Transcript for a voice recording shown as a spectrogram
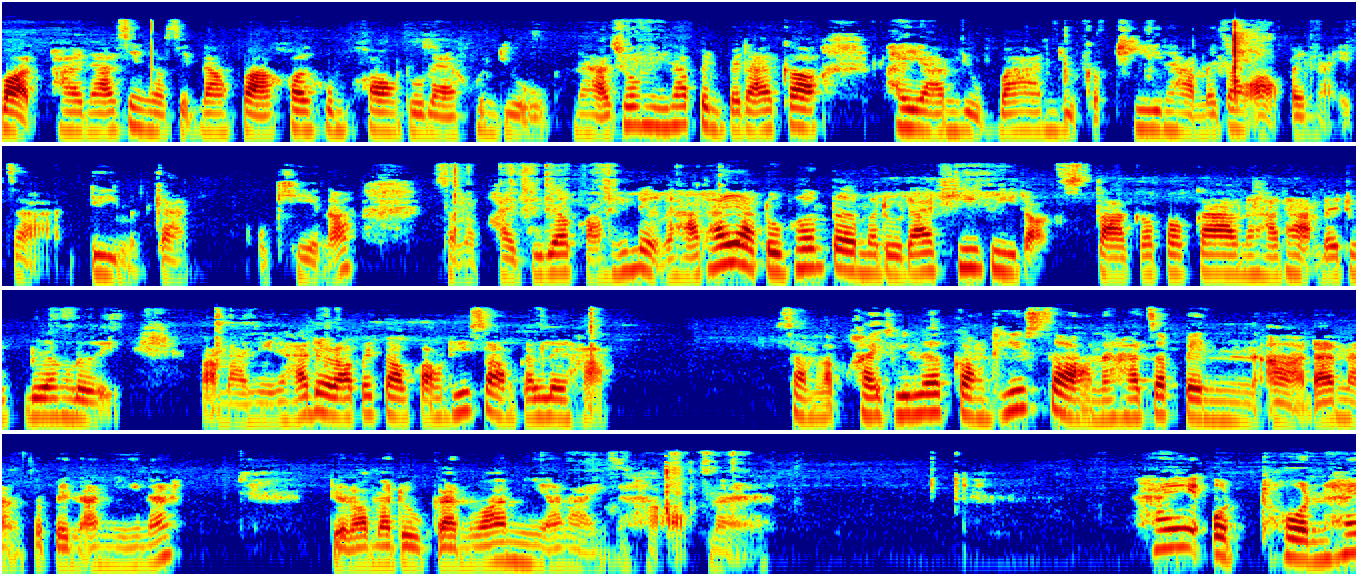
ปลอดภัยนะสิ่งศักดิ์สิทธิ์นางฟ้าคอยคุ้มครองดูแลคุณอยู่นะคะ ช่วงนี้ถ้าเป็นไปได้ก็พยายามอยู่บ้านอยู่กับที่นะคะไม่ต้องออกไปไหนจะดีเหมือนกัน โอเคเนาะสำหรับใครที่เลือกกองที่หนึ่งนะคะ ถ้าอยากดูเพิ่มเติมมาดูได้ที่ v.star99 นะคะ ถามได้ทุกเรื่องเลย ประมาณนี้นะคะ เดี๋ยวเราไปต่อกองที่สองกันเลยค่ะสำหรับใครที่เลือกกองที่สองนะคะ จะเป็นด้านหลังจะเป็นอันนี้นะ เดี๋ยวเรามาดูกันว่ามีอะไรนะคะ ออกมา ให้อดทน ให้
